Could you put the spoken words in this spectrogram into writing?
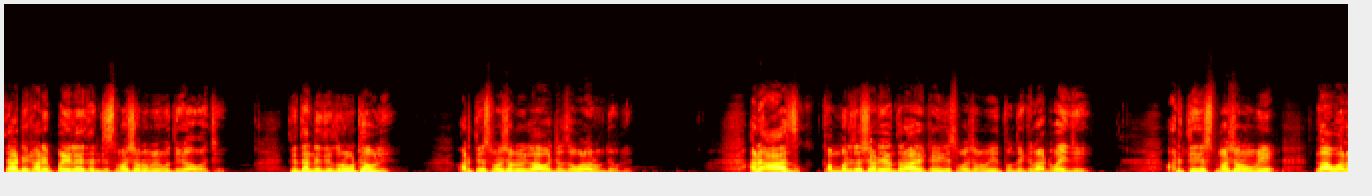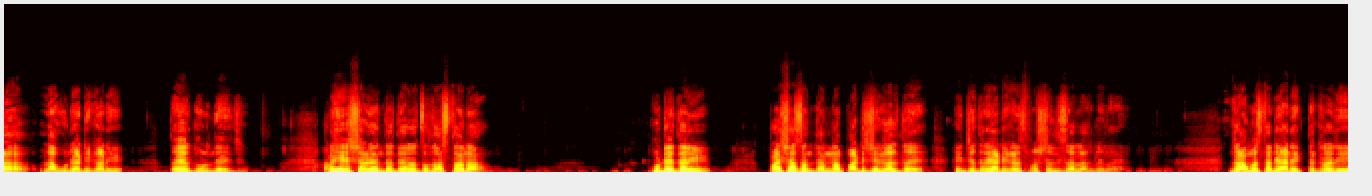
त्या ठिकाणी पहिले त्यांची स्मशानभूमी होती गावाची. ती त्यांनी तिथून उठवली आणि ती स्मशानभूमी गावाच्या जवळ आणून ठेवली. आणि आज कंपनीचं षडयंत्र आहे की ही स्मशानभूमी इथून देखील हटवायची आणि ती स्मशानभूमी गावाला लागून या ठिकाणी तयार करून द्यायची. आणि हे षडयंत्र ते रचत असताना कुठेतरी प्रशासन त्यांना पाठीशी घालतं आहे हे चित्र या ठिकाणी स्पष्ट दिसायला लागलेलं आहे. ग्रामस्थांनी अनेक तक्रारी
